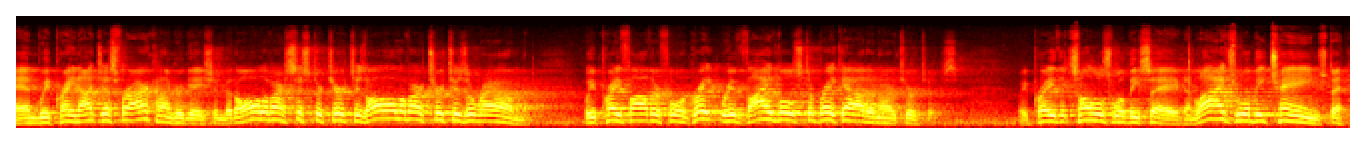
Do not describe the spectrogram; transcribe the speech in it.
And we pray not just for our congregation, but all of our sister churches, all of our churches around. We pray, Father, for great revivals to break out in our churches. We pray that souls will be saved and lives will be changed. And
